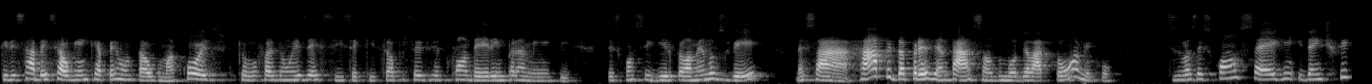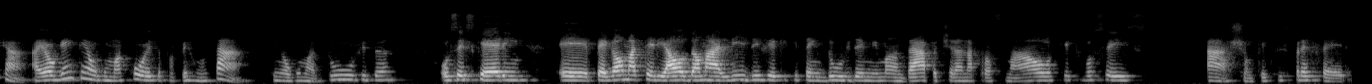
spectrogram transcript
Queria saber se alguém quer perguntar alguma coisa, que eu vou fazer um exercício aqui, só para vocês responderem para mim aqui. Vocês conseguiram, pelo menos, ver nessa rápida apresentação do modelo atômico, se vocês conseguem identificar. Aí alguém tem alguma coisa para perguntar? Tem alguma dúvida? Ou vocês querem é, pegar o material, dar uma lida e ver o que, que tem dúvida e me mandar para tirar na próxima aula? O que, que vocês acham? O que, que vocês preferem?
